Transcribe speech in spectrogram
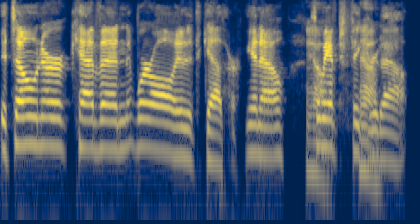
its owner, Kevin. We're all in it together, you know. Yeah. So we have to figure yeah. it out.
